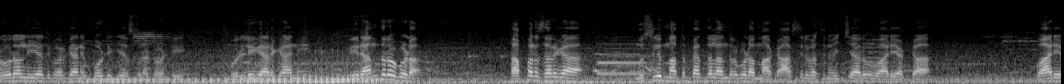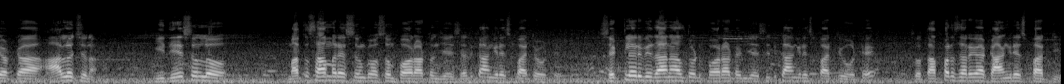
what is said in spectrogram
రూరల్ నియోజకవర్గానికి పోటీ చేస్తున్నటువంటి మురళి గారు కానీ వీరందరూ కూడా తప్పనిసరిగా ముస్లిం మత పెద్దలందరూ కూడా మాకు ఆశీర్వచనం ఇచ్చారు. వారి యొక్క వారి యొక్క ఆలోచన ఈ దేశంలో మత సామరస్యం కోసం పోరాటం చేసేది కాంగ్రెస్ పార్టీ ఒకటి సెక్యులర్ విధానాలతో పోరాటం చేసేది కాంగ్రెస్ పార్టీ ఒకటే సో తప్పనిసరిగా కాంగ్రెస్ పార్టీ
